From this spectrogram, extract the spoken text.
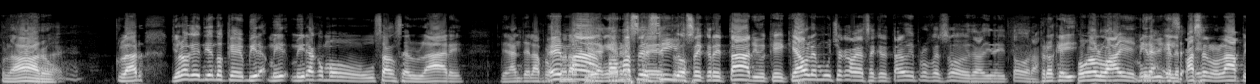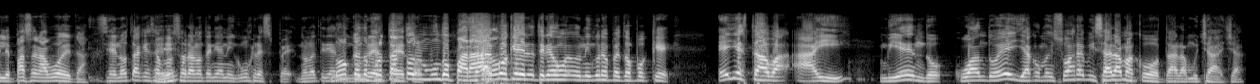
Claro. Claro. Yo lo que entiendo es que mira, mira, mira cómo usan celulares delante de la profesora. Es más, más respeto. sencillo, secretario, que, que hable mucho vaya secretario y profesor, de la directora. Pero que- Póngalo ahí, mira, que le pasen los lápices, le pasen la vuelta. Se nota que esa ¿Eh? profesora no tenía ningún respeto. No le tenía No, ningún que no, pero está respeto. todo el mundo parado. ¿Sabe por qué no tenía ningún respeto? Porque ella estaba ahí viendo cuando ella comenzó a revisar la mascota, la muchacha.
